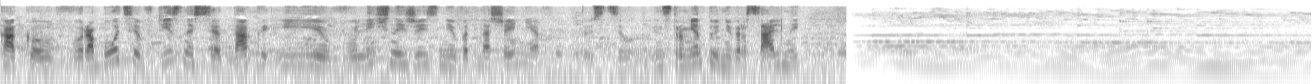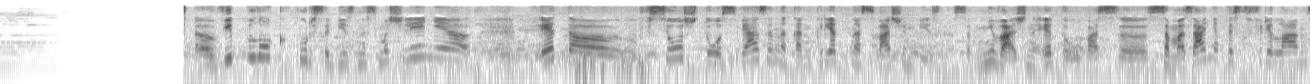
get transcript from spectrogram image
как в работе, в бизнесе, так и в личной жизни, в отношениях. То есть э, инструмент универсальный. Э, курса бизнес-мышления – это все, что связано конкретно с вашим бизнесом. Неважно, это у вас э, самозанятость, фриланс,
